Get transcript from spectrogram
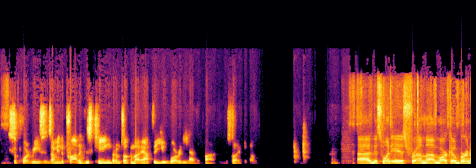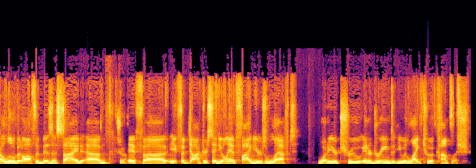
support reasons. I mean, the product is king, but I'm talking about after you've already had the product starting Uh, this one is from uh, Marco Berna, a little bit off the business side. Um, sure. If uh, if a doctor said you only had five years left, what are your true inner dreams that you would like to accomplish?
